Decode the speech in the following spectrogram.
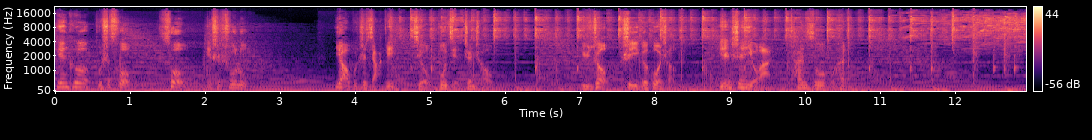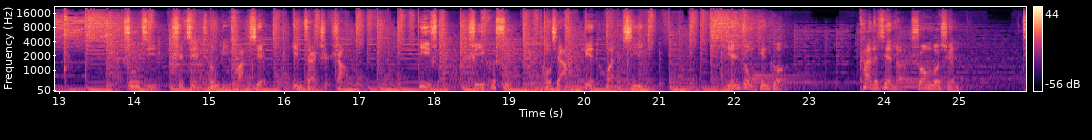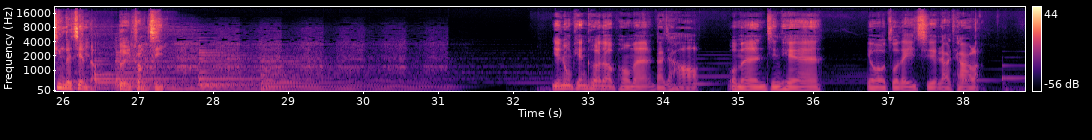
偏科不是错误，错误也是出路。药不治假病，酒不解真愁。宇宙是一个过程，延伸有爱，坍缩不恨。书籍是剪成笔画的线，印在纸上。艺术是一棵树，投下变幻的心意。严重偏科，看得见的双螺旋，听得见的对撞机。严重偏科的朋友们，大家好，我们今天又坐在一起聊天了，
